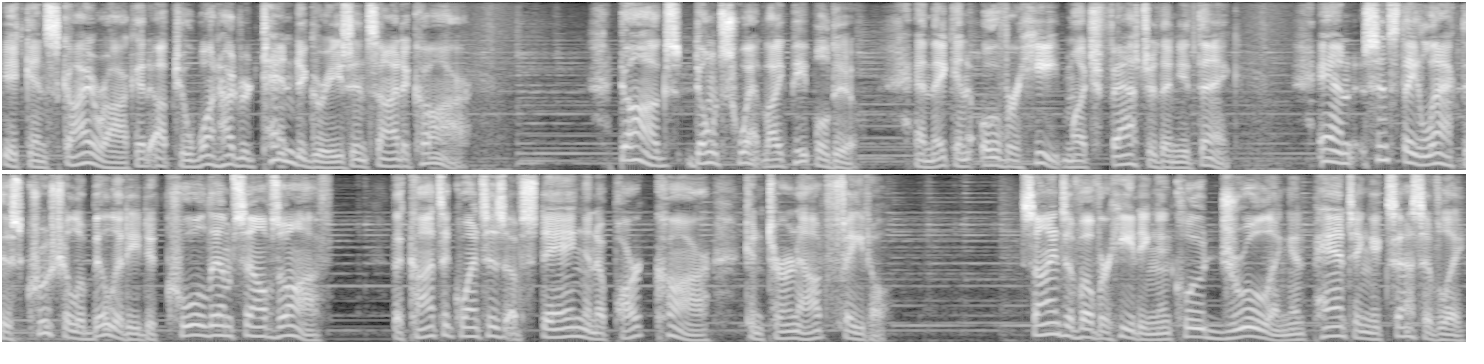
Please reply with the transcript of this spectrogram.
it can skyrocket up to 110 degrees inside a car. Dogs don't sweat like people do, and they can overheat much faster than you think. And since they lack this crucial ability to cool themselves off, the consequences of staying in a parked car can turn out fatal. Signs of overheating include drooling and panting excessively,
